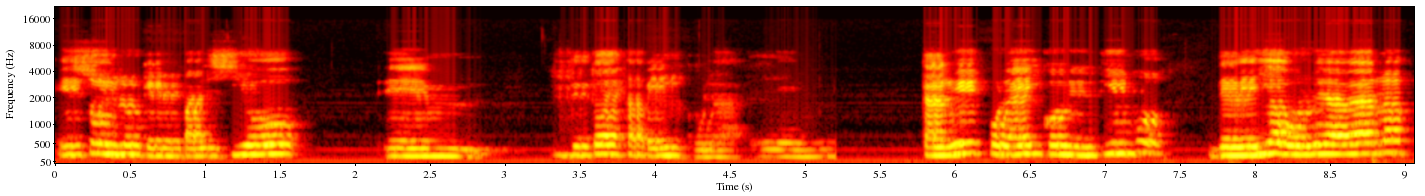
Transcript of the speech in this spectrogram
Eso es lo que me pareció eh, de toda esta película. Eh, tal vez por ahí con el tiempo debería volver a verla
